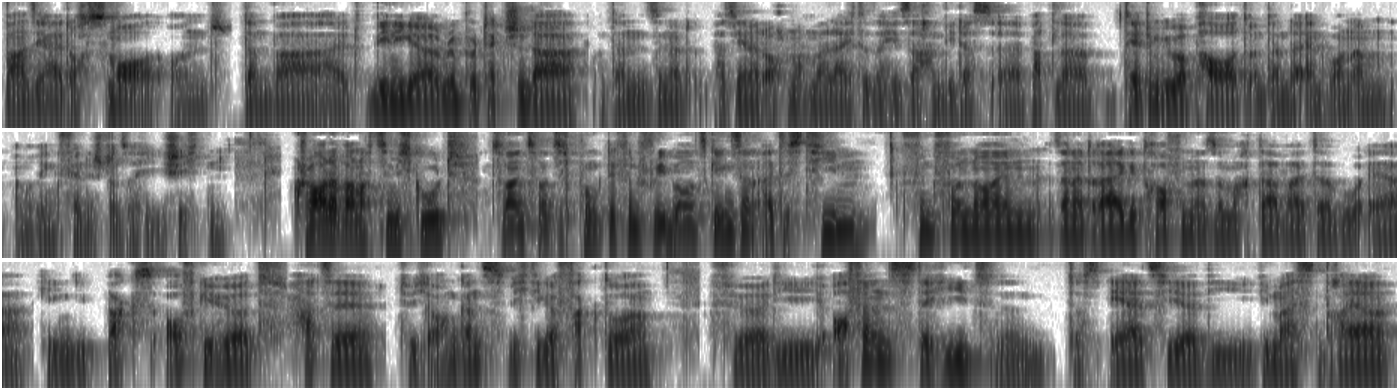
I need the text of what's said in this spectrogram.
waren sie halt auch small und dann war halt weniger Rim Protection da und dann sind halt, passieren halt auch nochmal leichter solche Sachen wie das äh, Butler Tatum überpowert und dann der End One am, am Ring finisht und solche Geschichten. Crowder war noch ziemlich gut, 22 Punkte, 5 Rebounds gegen sein altes Team, 5 von 9 seiner Dreier getroffen, also macht da weiter, wo er gegen die Bucks aufgehört hatte. Natürlich auch ein ganz wichtiger Faktor für die Offense der Heat, äh, dass er jetzt hier die, die meisten Dreier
